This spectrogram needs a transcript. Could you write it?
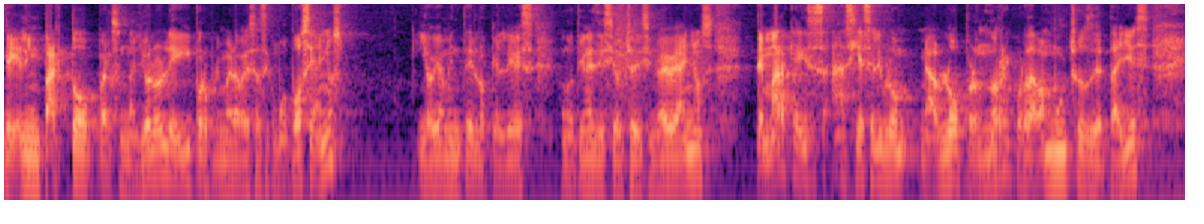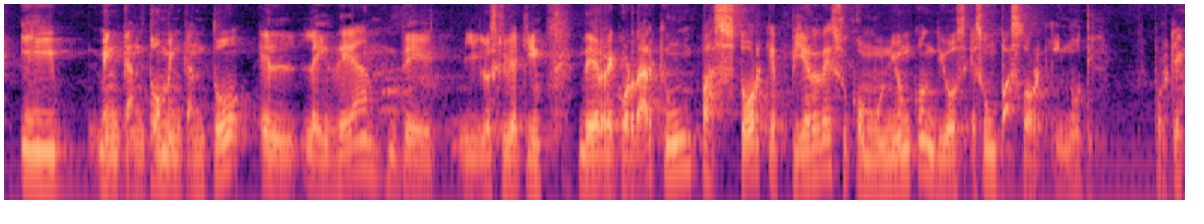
El impacto personal, yo lo leí por primera vez hace como 12 años y obviamente lo que lees cuando tienes 18, 19 años te marca y dices, ah, sí, ese libro me habló, pero no recordaba muchos detalles y me encantó, me encantó la idea de, y lo escribí aquí, de recordar que un pastor que pierde su comunión con Dios es un pastor inútil. ¿Por qué?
